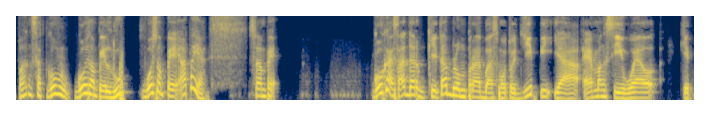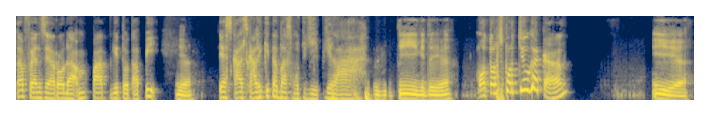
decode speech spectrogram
bangsat gue gue sampai lu gue sampai apa ya? Sampai gue gak sadar kita belum pernah bahas MotoGP. Ya emang sih well kita fansnya roda 4 gitu tapi Iya. ya sekali-sekali kita bahas MotoGP lah. MotoGP gitu ya. Motorsport juga kan? Iya.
